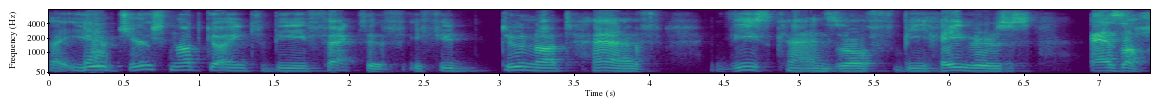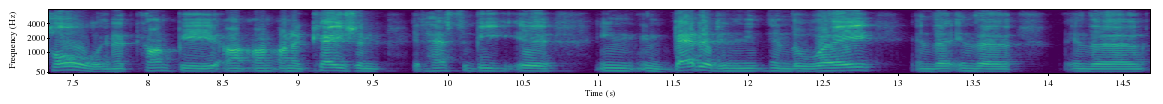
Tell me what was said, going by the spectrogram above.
Uh, you're just not going to be effective if you do not have these kinds of behaviors as a whole, and it can't be on, on, on occasion. It has to be uh, in, embedded in, in the way in the in the in the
